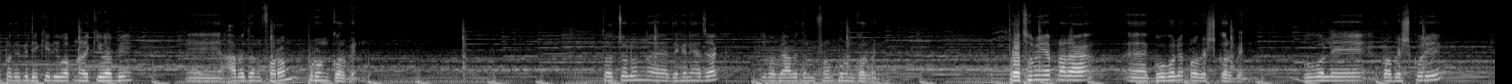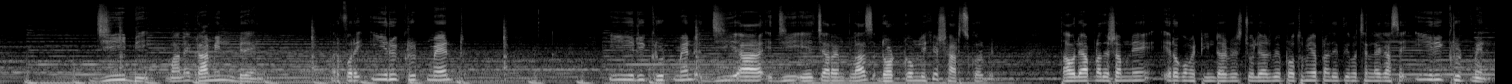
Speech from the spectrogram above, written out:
আপনাদেরকে দেখিয়ে দিব আপনারা কীভাবে আবেদন ফর্ম পূরণ করবেন। তো চলুন দেখে নেওয়া যাক কীভাবে আবেদন ফর্ম পূরণ করবেন। প্রথমে আপনারা গুগলে প্রবেশ করবেন। গুগলে প্রবেশ করে জিবি মানে গ্রামীণ ব্যাংক। তারপরে e recruitment e recruitment G G H R M plus dot com লিখে সার্চ করবেন। তাহলে আপনাদের সামনে এরকম একটি ইন্টারফেস চলে আসবে। প্রথমেই আপনারা দেখতে পাচ্ছেন লেখা আছে ই রিক্রুটমেন্ট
